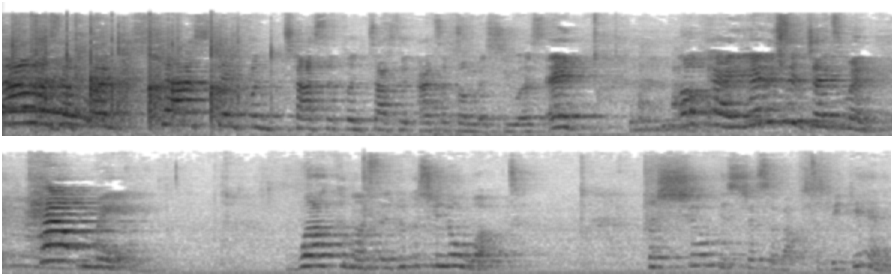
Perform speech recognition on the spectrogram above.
That was a fantastic, fantastic, answer from Miss USA. Okay, ladies and gentlemen, help me. Welcome stage because you know what? The show is just about to begin.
